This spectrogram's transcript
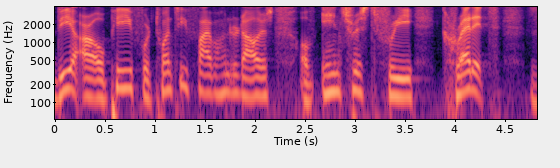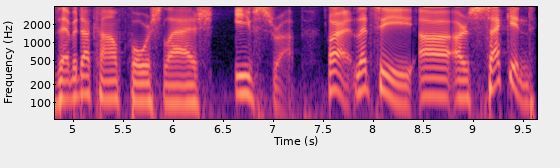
D R O P for $2,500 of interest free credit. Zebit.com forward slash eavesdrop. All right, let's see. Uh, our second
